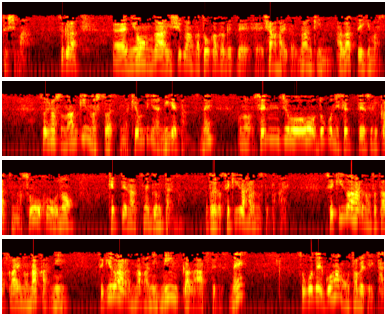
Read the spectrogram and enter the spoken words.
てしまう。それから、え、日本が1週間か10日かけて、え、上海から南京に上がっていきます。そうしますと南京の人たちというのは基本的には逃げたんですね。この戦場をどこに設定するかっていうのは双方の決定なんですね、軍隊の。例えば関ヶ原の戦い。関ヶ原の戦いの中に、関ヶ原の中に民家があってですね、そこでご飯を食べていた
